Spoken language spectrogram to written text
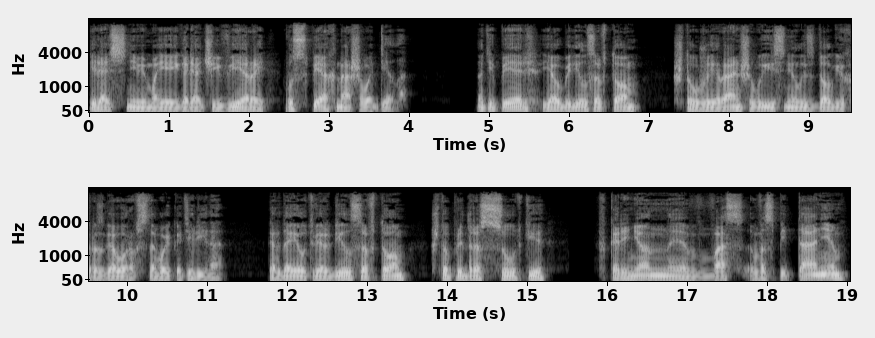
делясь с ними моей горячей верой в успех нашего дела. Но теперь я убедился в том, что уже и раньше выяснил из долгих разговоров с тобой, Катерина, когда я утвердился в том, что предрассудки, вкорененные в вас воспитанием,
